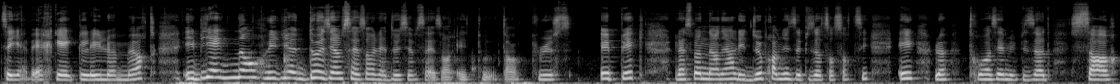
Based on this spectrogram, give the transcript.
Tu sais, il avait réglé le meurtre. Eh bien, non, il y a une deuxième saison et la deuxième saison est tout autant plus épique. La semaine dernière, les deux premiers épisodes sont sortis et le troisième épisode sort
